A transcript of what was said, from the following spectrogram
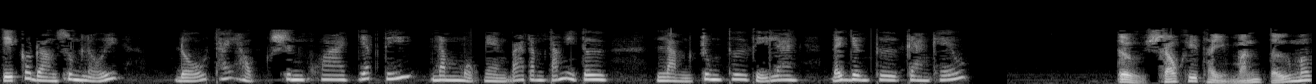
Chỉ có đoàn xuân lỗi đỗ thái học sinh khoa giáp tý năm 1384 làm trung thư thị lan đã dân thư can khéo. Từ sau khi thầy Mạnh Tử mất,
